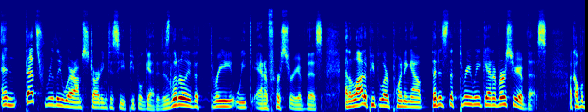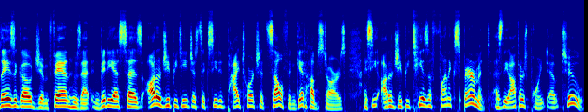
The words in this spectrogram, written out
And that's really where I'm starting to see people get it. is literally the three week anniversary of this. And a lot of people are pointing out that it's the three week anniversary of this. A couple days ago, Jim Fan, who's at NVIDIA, says AutoGPT just exceeded PyTorch itself in GitHub stars. I see AutoGPT as a fun experiment, as the authors point out too,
